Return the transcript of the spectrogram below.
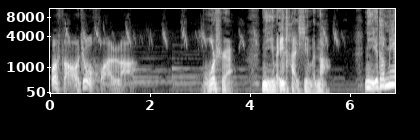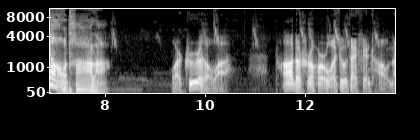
我早就还了。不是，你没看新闻呐？你的庙塌了。我知道啊，塌的时候我就在现场呢。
